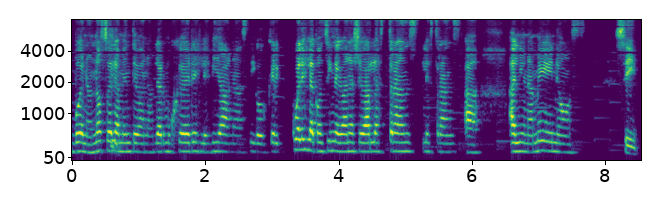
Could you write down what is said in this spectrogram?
bueno, no solamente van a hablar mujeres lesbianas, digo, ¿cuál es la consigna que van a llevar las trans, les trans a alguien a menos? Sí,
